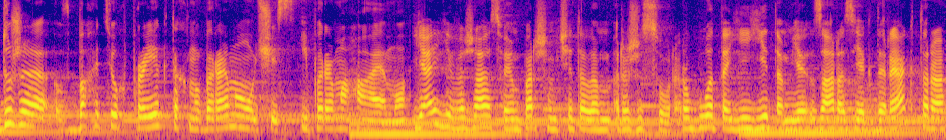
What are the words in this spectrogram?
дуже в багатьох проєктах ми беремо участь і перемагаємо. Я її вважаю своїм першим вчителем режисури. Робота її там є зараз як директора,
